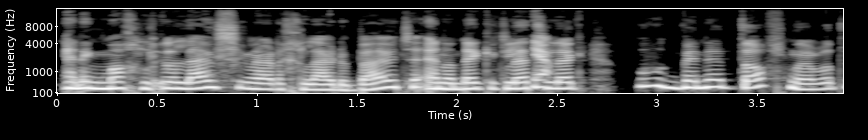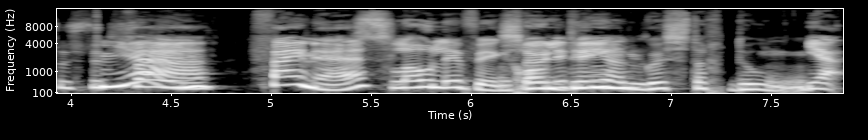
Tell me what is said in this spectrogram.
En ik mag luisteren naar de geluiden buiten. En dan denk ik letterlijk... Oeh, ik ben net Daphne. Wat is dit ja fijn. fijn hè? Slow living. Slow gewoon living. dingen rustig doen. Ja,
